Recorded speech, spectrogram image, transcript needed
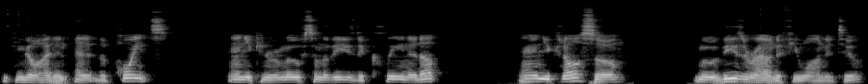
you can go ahead and edit the points and you can remove some of these to clean it up. And you can also move these around if you wanted to.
